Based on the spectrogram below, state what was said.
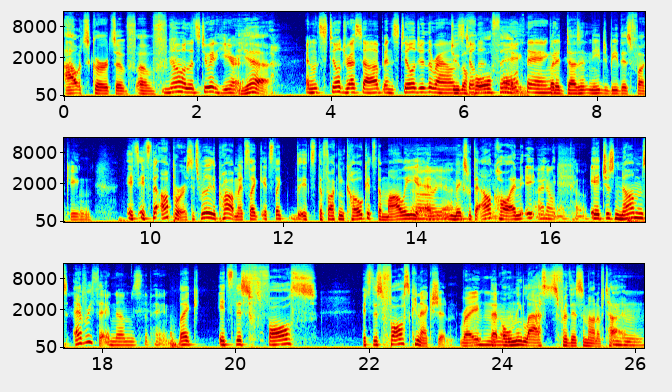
outskirts of of No, let's do it here. yeah. And let's still dress up and still do the rounds. Do the still whole the thing. Whole thing. But it doesn't need to be this fucking it's it's the uppers. It's really the problem. It's like it's like it's the fucking coke, it's the molly Oh, and yeah. mixed with the alcohol and it I don't like Coke. it just numbs everything. It numbs the pain. like it's this false it's this false connection, right? That Mm-hmm. only lasts for this amount of time.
